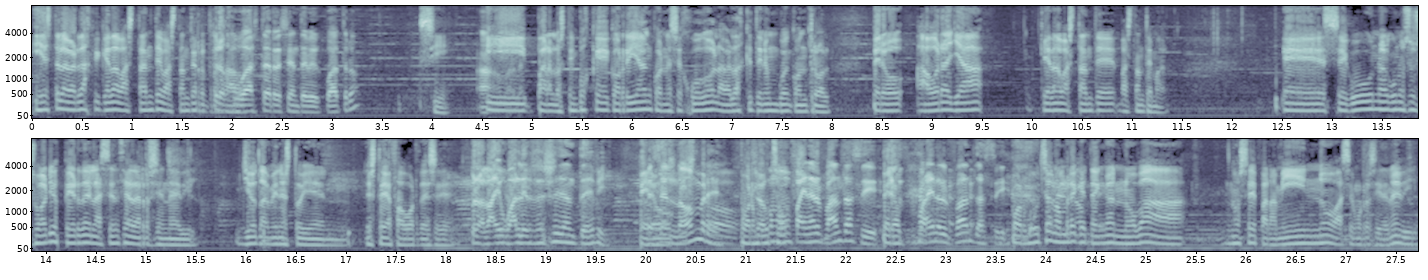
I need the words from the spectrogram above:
y este la verdad es que queda bastante, bastante ¿Pero retrasado. jugaste Resident Evil 4? Sí. Ah, y vale. para los tiempos que corrían con ese juego, la verdad es que tiene un buen control. Pero ahora ya queda bastante, bastante mal. Eh, según algunos usuarios, pierde la esencia de Resident Evil. Yo también estoy en estoy a favor de ese. Pero da igual, es Resident Evil. Pero- es el nombre. Por mucho- como un Final Fantasy. Pero- Final Fantasy. Por mucho nombre que tengan, no va. No sé, para mí no va a ser un Resident Evil.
